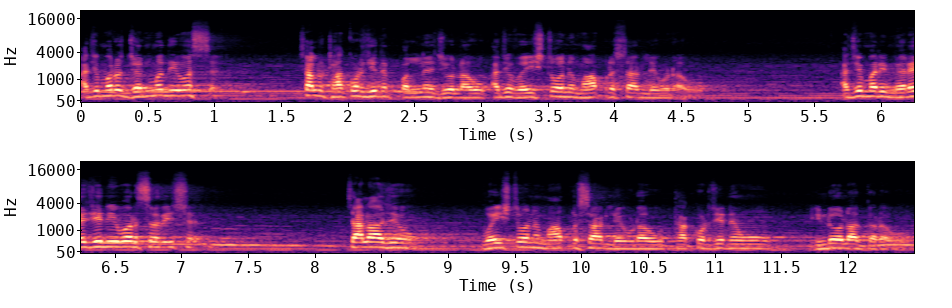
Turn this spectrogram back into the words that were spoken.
આજે મારો જન્મદિવસ છે. ચાલો ઠાકોરજીને પલને જોલાવું આજે વૈષ્ણવને મહાપ્રસાદ લેવડાવું. આજે મારી મેરેજ એનિવર્સરી છે. ચાલો આજે હું વૈષ્ણવને મહાપ્રસાદ લેવડાવું. ઠાકોરજીને હું હિંડોલા કરાવું.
